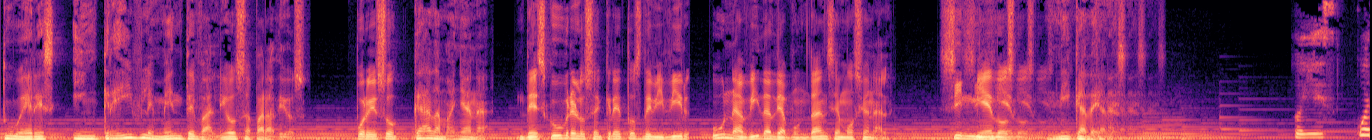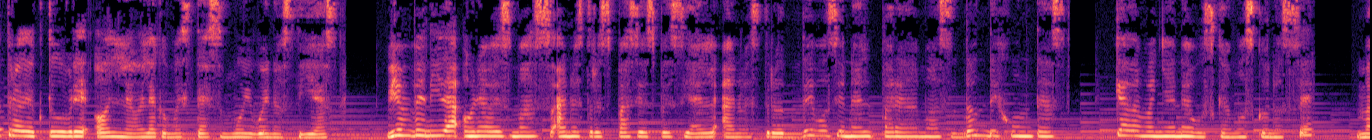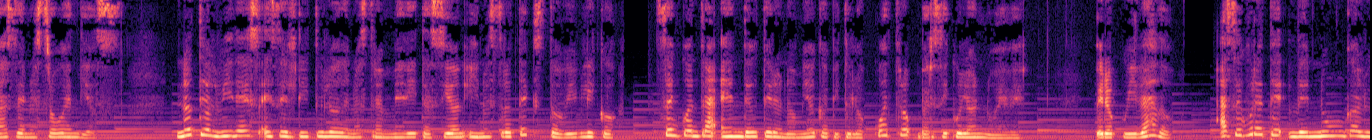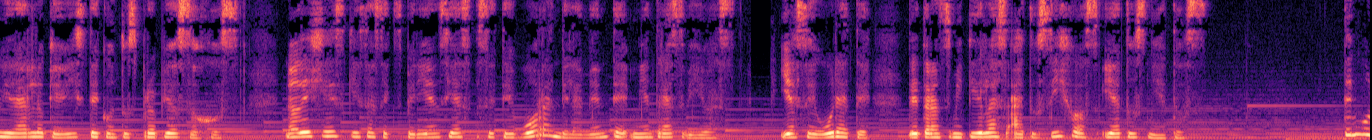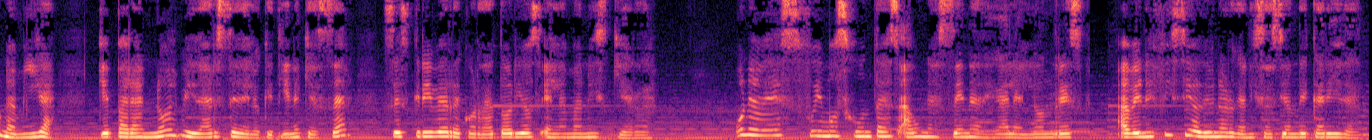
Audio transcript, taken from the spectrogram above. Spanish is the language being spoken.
Tú eres increíblemente valiosa para Dios. Por eso, cada mañana, descubre los secretos de vivir una vida de abundancia emocional, sin, miedos, ni cadenas. Hoy es 4 de octubre. Hola, hola, ¿cómo estás? Muy buenos días. Bienvenida una vez más a nuestro espacio especial, a nuestro devocional para damas, donde juntas cada mañana buscamos conocer más de nuestro buen Dios. No te olvides es el título de nuestra meditación y nuestro texto bíblico se encuentra en Deuteronomio capítulo 4 versículo 9. Pero cuidado, asegúrate de nunca olvidar lo que viste con tus propios ojos. No dejes que esas experiencias se te borren de la mente mientras vivas y asegúrate de transmitirlas a tus hijos y a tus nietos. Tengo una amiga que para no olvidarse de lo que tiene que hacer, se escribe recordatorios en la mano izquierda. Una vez fuimos juntas a una cena de gala en Londres a beneficio de una organización de caridad.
